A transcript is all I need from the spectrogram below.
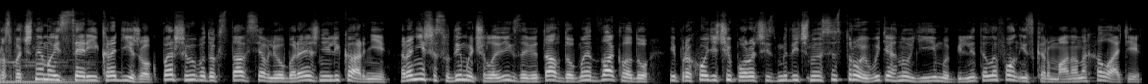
Розпочнемо із серії крадіжок. Перший випадок стався в лівобережній лікарні. Раніше судимий чоловік завітав до медзакладу і, проходячи поруч із медичною сестрою, витягнув її мобільний телефон із кармана на халаті.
